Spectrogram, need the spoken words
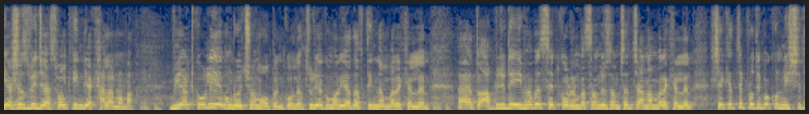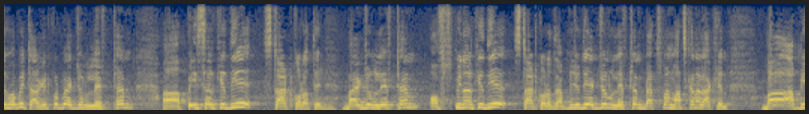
ইয়াশস্বী জয়সওয়ালকে ইন্ডিয়া খেলানো না। বিরাট কোহলি এবং রোহিত শর্মা ওপেন করলেন। সূর্যকুমার যাদব তিন নম্বরে খেললেন। হ্যাঁ তো আপনি যদি এইভাবে সেট করেন বা সঞ্জু স্যামসন চার নম্বরে খেললেন সেক্ষেত্রে প্রতিপক্ষ নিশ্চিতভাবেই টার্গেট করবে একজন লেফট হ্যান্ড পেসারকে দিয়ে স্টার্ট করাতে বা একজন লেফট হ্যান্ড অফ স্পিনারকে দিয়ে স্টার্ট করাতে। আপনি যদি একজন লেফট হ্যান্ড ব্যাটসম্যান মাঝখানে রাখেন বা আপনি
